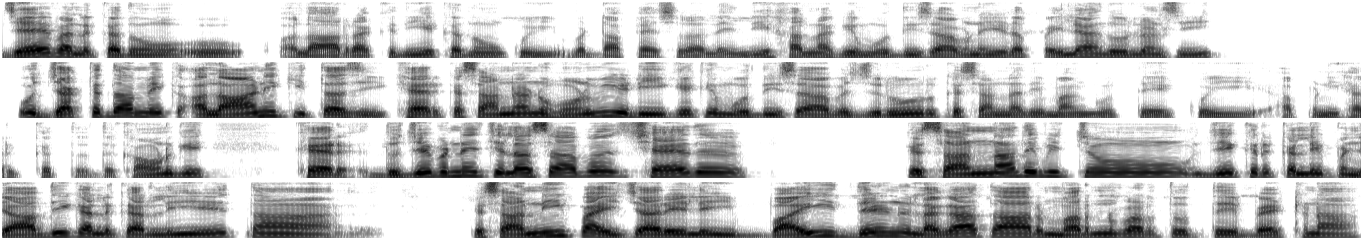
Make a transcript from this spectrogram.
ਜੈ ਵੱਲ ਕਦੋਂ ਉਹ ਅਲਾਰ ਰੱਖਦੀ ਹੈ ਕਦੋਂ ਕੋਈ ਵੱਡਾ ਫੈਸਲਾ ਲੈਂਦੀ ਹਾਲਾਂਕਿ ਮੋਦੀ ਸਾਹਿਬ ਨੇ ਜਿਹੜਾ ਪਹਿਲਾ ਅੰਦੋਲਨ ਸੀ ਉਹ ਯਕਦਮ ਇੱਕ ਐਲਾਨ ਹੀ ਕੀਤਾ ਸੀ। ਖੈਰ, ਕਿਸਾਨਾਂ ਨੂੰ ਹੁਣ ਵੀ ਉਡੀਕ ਹੈ ਕਿ ਮੋਦੀ ਸਾਹਿਬ ਜ਼ਰੂਰ ਕਿਸਾਨਾਂ ਦੀ ਮੰਗ ਉੱਤੇ ਕੋਈ ਆਪਣੀ ਹਰਕਤ ਦਿਖਾਉਣਗੇ। ਖੈਰ, ਦੂਜੇ ਬੰਨੇ ਚਿਲਾ ਸਾਹਿਬ, ਸ਼ਾਇਦ ਕਿਸਾਨਾਂ ਦੇ ਵਿੱਚੋਂ ਜੇਕਰ ਇਕੱਲੇ ਪੰਜਾਬ ਦੀ ਗੱਲ ਕਰ ਲਈਏ ਤਾਂ ਕਿਸਾਨੀ ਭਾਈਚਾਰੇ ਲਈ 22 ਦਿਨ ਲਗਾਤਾਰ ਮਰਨ ਵਰਤ ਉੱਤੇ ਬੈਠਣਾ,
